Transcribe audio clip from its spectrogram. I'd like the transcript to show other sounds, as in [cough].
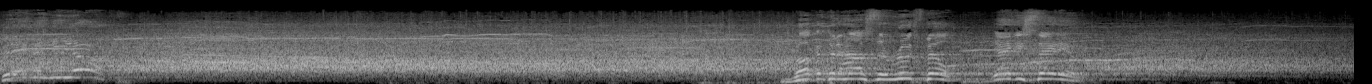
Good evening, New York. Welcome to the house that Ruth built. Yankee Stadium.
